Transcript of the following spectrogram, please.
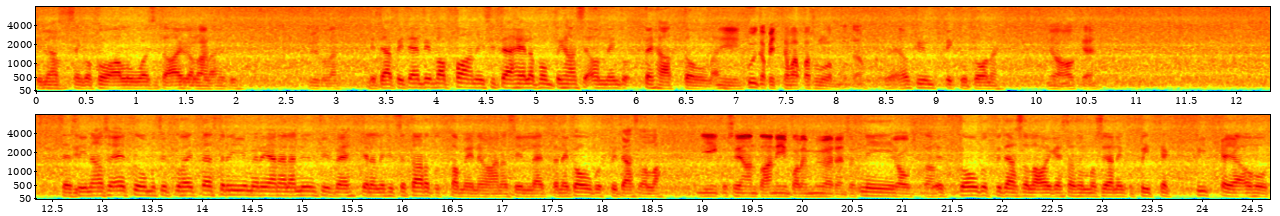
sinänsä sen koko alueen sitä aika lailla hyvin. Kyllä. Mitä pitempi vapaa, niin sitä helpompihan se on niinku tehdä tolleen. Niin. Kuinka pitkä vapaa sulla muuten on? Se on kymppi kutonen. Joo, okei. Okay. Se siinä on se etu, mutta sitten kun heittää streameria näillä nymfivehkeillä, niin sitten se tartuttaminen on aina silleen, että ne koukut pitäisi olla, Niin, kun se antaa niin paljon myöden, se niin, joustaa. et koukut pitäisi olla oikeastaan semmosia niinku pitkä, pitkä ja ohut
